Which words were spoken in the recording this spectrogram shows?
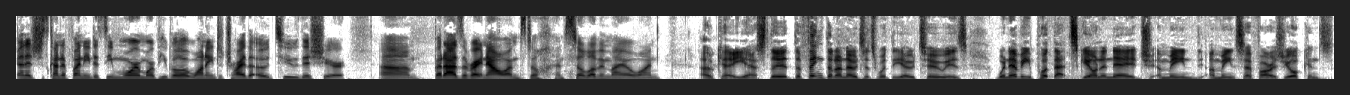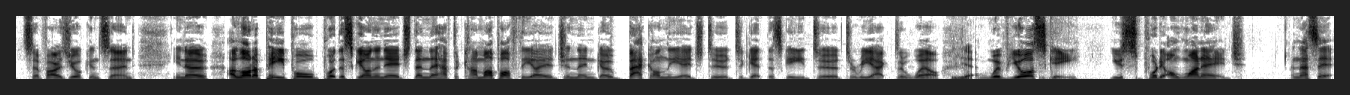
and it's just kind of funny to see more and more people wanting to try the O2 this year. Um, but as of right now, I'm still I'm still loving my O1. Okay, yes. The the thing that I noticed with the O2 is whenever you put that ski on an edge, I mean, I mean, so far as you're con- so far as you're concerned, you know, a lot of people put the ski on an edge, then they have to come up off the edge and then go back on the edge to to get the ski to to react to well. Yeah. With your ski, you put it on one edge, and that's it.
